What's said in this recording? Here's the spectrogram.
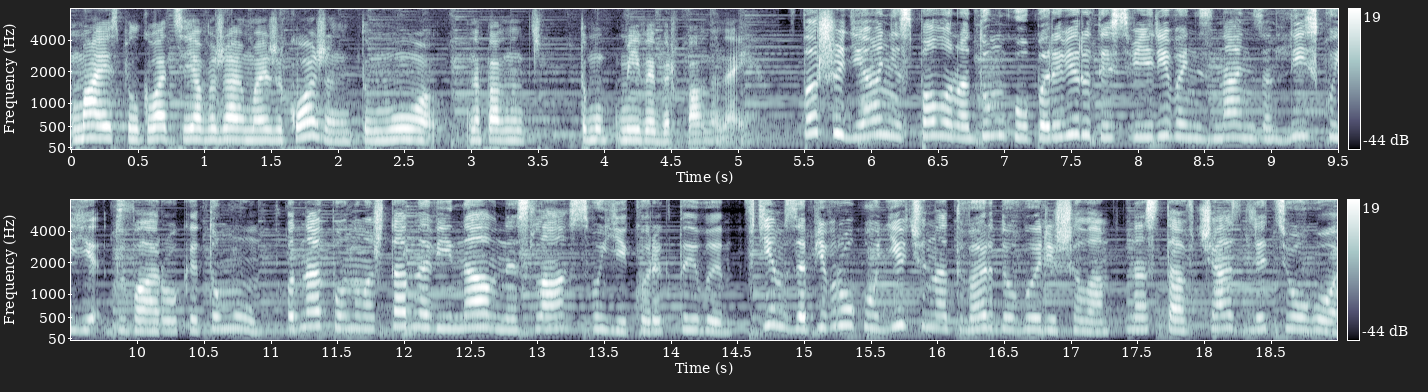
має спілкуватися, я вважаю, майже кожен. Тому напевно тому мій вибір впав на неї. Вперше Діані спало на думку перевірити свій рівень знань з англійської два роки тому. Однак повномасштабна війна внесла свої корективи. Втім, за півроку дівчина твердо вирішила, настав час для цього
